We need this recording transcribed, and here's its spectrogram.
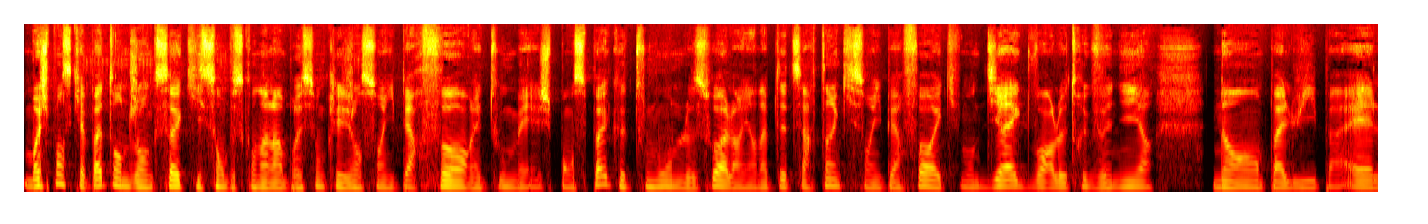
Moi, je pense qu'il n'y a pas tant de gens que ça qui sont, parce qu'on a l'impression que les gens sont hyper forts et tout, mais je pense pas que tout le monde le soit. Alors, il y en a peut-être certains qui sont hyper forts et qui vont direct voir le truc venir. Non, pas lui, pas elle.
